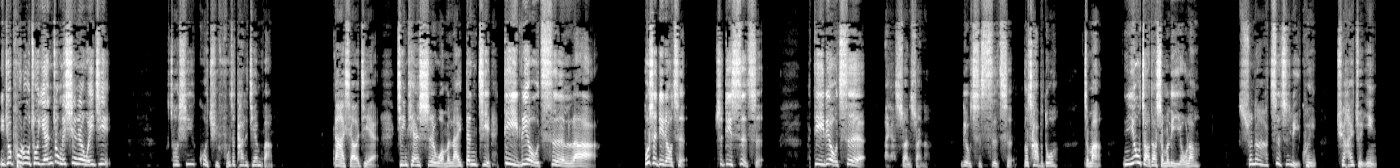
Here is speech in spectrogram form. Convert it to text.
你就暴露出严重的信任危机。赵熙过去扶着他的肩膀。大小姐，今天是我们来登记第六次了，不是第六次，是第四次。第六次，哎呀，算了算了，六次四次都差不多。怎么，你又找到什么理由了？孙娜自知理亏，却还嘴硬：“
